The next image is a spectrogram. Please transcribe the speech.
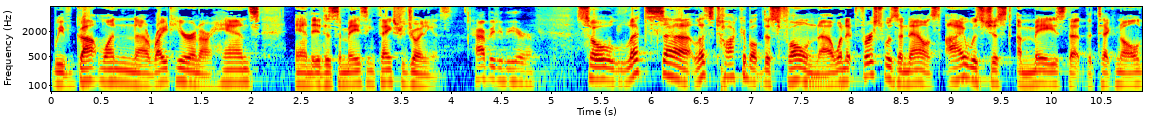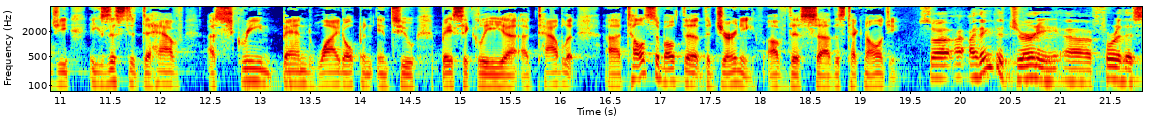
We've got one right here in our hands, and it is amazing. Thanks for joining us. Happy to be here. So let's uh, let's talk about this phone. Uh, when it first was announced, I was just amazed that the technology existed to have a screen bend wide open into basically a, a tablet. Uh, tell us about the, the journey of this uh, this technology. So I, I think the journey uh, for this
